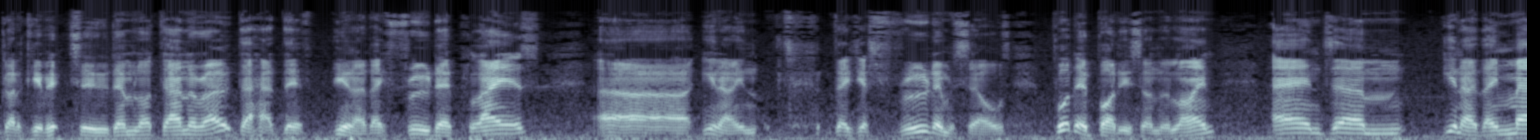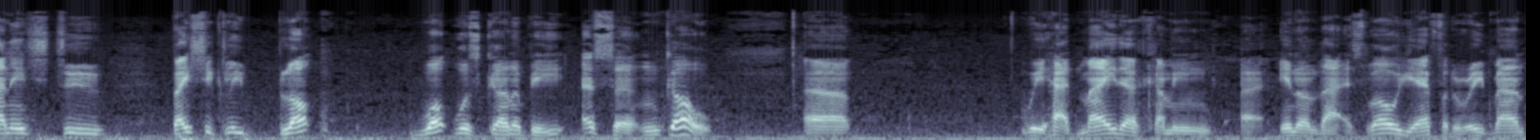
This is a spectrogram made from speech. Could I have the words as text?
got to give it to them lot down the road. They had their, you know, they threw their players, uh, you know, in, they just threw themselves, put their bodies on the line, and, um, you know, they managed to basically block what was going to be a certain goal. Uh, we had Maeda coming uh, in on that as well, yeah, for the rebound.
